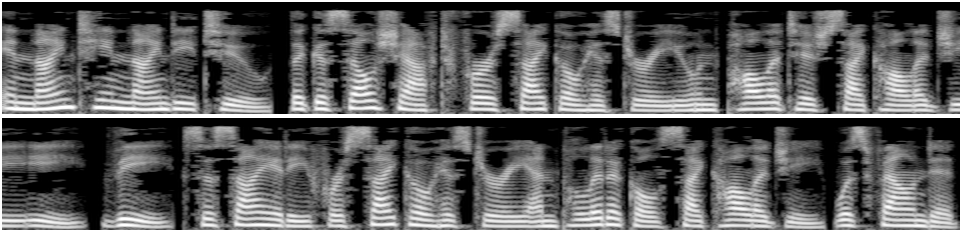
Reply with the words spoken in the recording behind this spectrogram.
In 1992, the Gesellschaft für Psychohistorie und politische Psychologie e.V. Society for Psychohistory and Political Psychology was founded.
